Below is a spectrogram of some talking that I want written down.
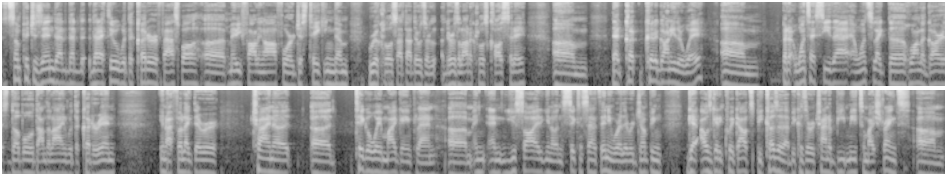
some pitches in that, that that I threw with the cutter or fastball, uh, maybe falling off or just taking them real close. I thought there was a there was a lot of close calls today um, that could could have gone either way. Um, but once I see that, and once like the Juan Lagares double down the line with the cutter in, you know, I felt like they were trying to uh, take away my game plan. Um, and and you saw it, you know, in the sixth and seventh inning where they were jumping. Get I was getting quick outs because of that because they were trying to beat me to my strengths. Um,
